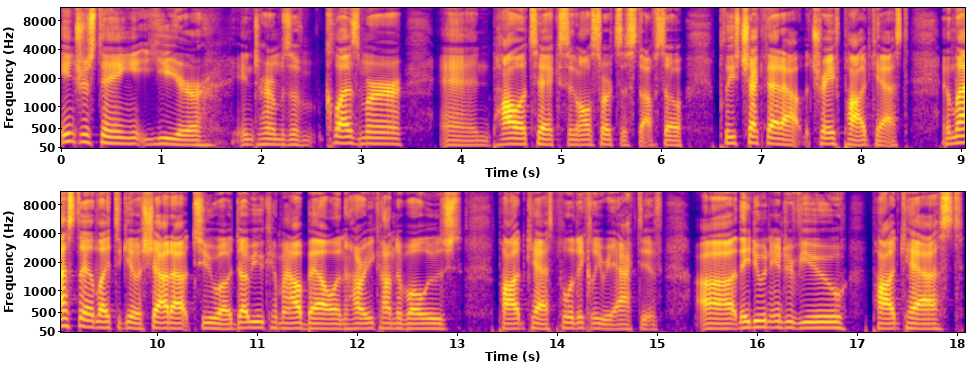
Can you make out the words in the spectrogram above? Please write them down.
interesting year in terms of klezmer and politics and all sorts of stuff. So please check that out, the Treyf podcast. And lastly, I'd like to give a shout out to uh, W. Kamau Bell and Hari Kondabolu's podcast, Politically Reactive. Uh, they do an interview podcast.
